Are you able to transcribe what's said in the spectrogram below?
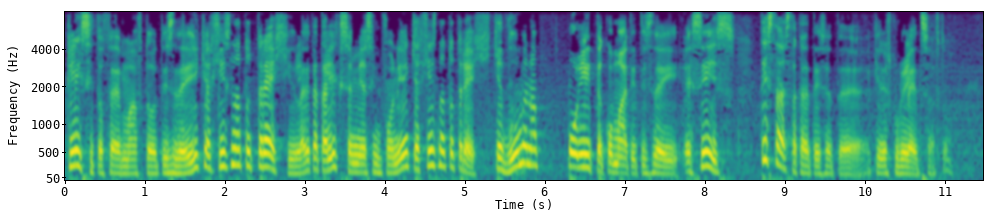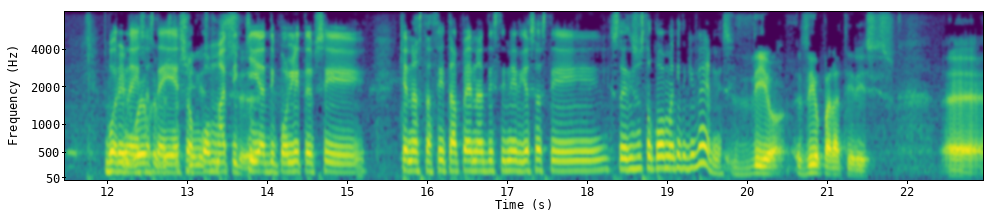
κλείσει το θέμα αυτό της ΔΕΗ και αρχίζει να το τρέχει, δηλαδή καταλήξει σε μια συμφωνία και αρχίζει να το τρέχει και δούμε ένα πολύτε κομμάτι της ΔΕΗ. Εσείς τι στάση θα κρατήσετε κύριε Σκουρλέτης αυτό; Μπορεί να είσαστε η εσωκομματική αντιπολίτευση και να σταθείτε απέναντι στην ίδια σας, στη, στο ίδιο σας το κόμμα και την κυβέρνηση. Δύο, δύο παρατηρήσεις. Ε,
